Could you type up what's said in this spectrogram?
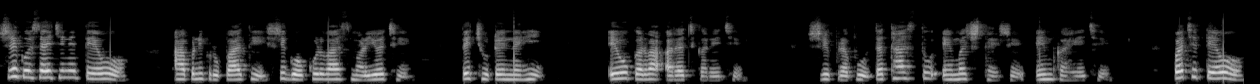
શ્રી ગોસાઈજીને તેઓ આપની કૃપાથી શ્રી ગોકુળવાસ મળ્યો છે. તે છૂટે નહીં એવું કરવા અરજ કરે છે. શ્રી પ્રભુ તથાસ્તુ એમ જ થશે એમ કહે છે. પછી તેઓ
